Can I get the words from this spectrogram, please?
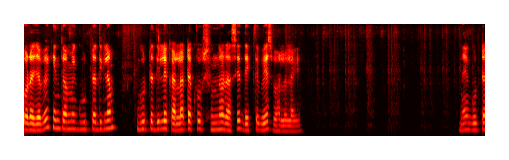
করা যাবে, কিন্তু আমি গুড়টা দিলাম। গুড়টা দিলে কালারটা খুব সুন্দর আসে, দেখতে বেশ ভালো লাগে। গুড়টা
